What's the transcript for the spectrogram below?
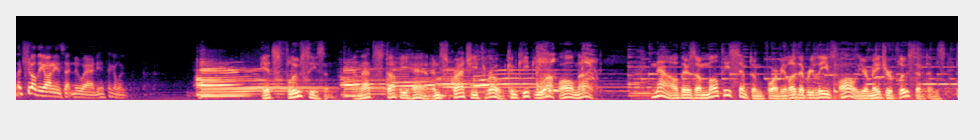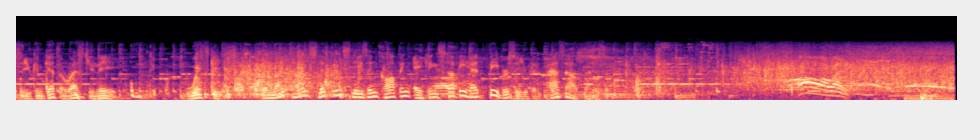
Let's show the audience that new ad. Here, take a look. It's flu season, and that stuffy head and scratchy throat can keep you up all night. Now there's a multi-symptom formula that relieves all your major flu symptoms so you can get the rest you need. Whiskey. The nighttime sniffling, sneezing, coughing, aching, stuffy head, fever so you can pass out medicine. All right.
